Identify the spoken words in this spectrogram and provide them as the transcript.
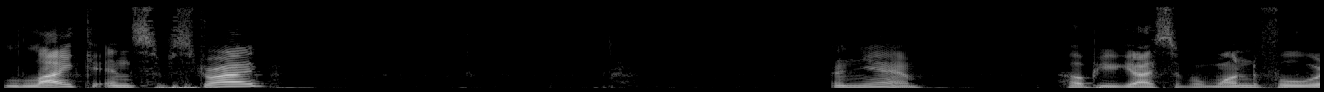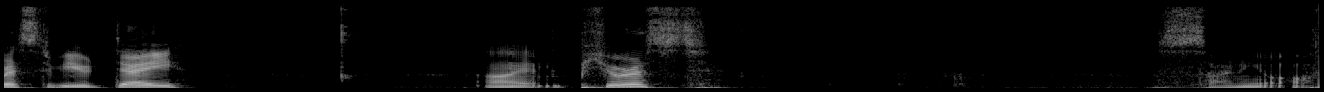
like and subscribe. And yeah, hope you guys have a wonderful rest of your day. I am Purist signing off.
